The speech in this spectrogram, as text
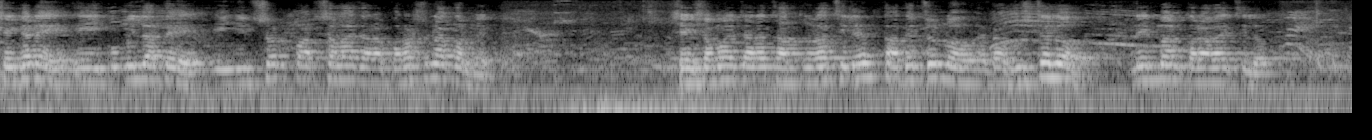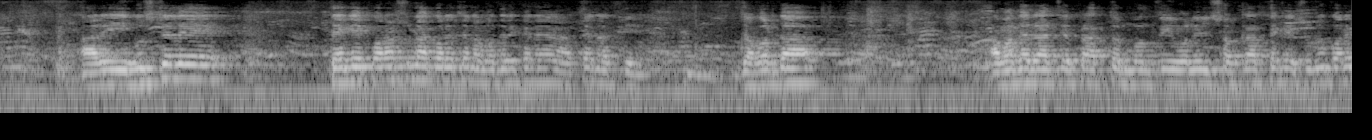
সেখানে এই কুমিল্লাতে এই ঈশ্বর পাঠশালা যারা পড়াশোনা করবেন, সেই সময় যারা ছাত্ররা ছিলেন, তাদের জন্য একটা হোস্টেলও নির্মাণ করা হয়েছিল। আর এই হোস্টেলে থেকে পড়াশোনা করেছেন আমাদের এখানে আছেন আজকে জগরদা আমাদের রাজ্যের প্রাক্তন মন্ত্রী অনিল সরকার থেকে শুরু করে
